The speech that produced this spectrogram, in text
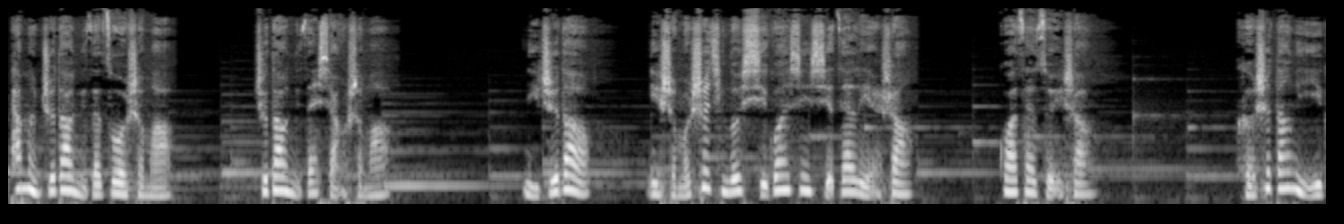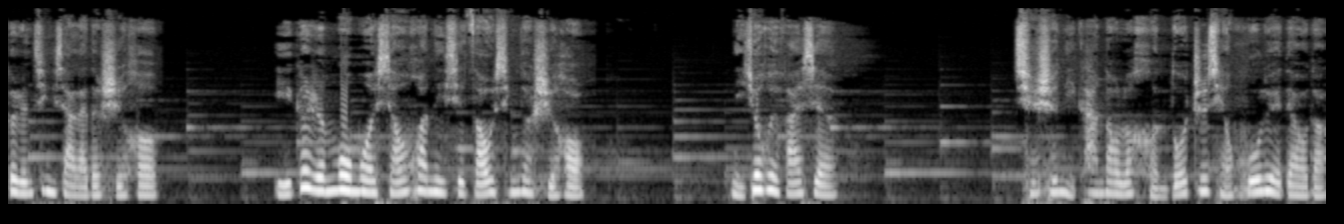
他们知道你在做什么，知道你在想什么。你知道，你什么事情都习惯性写在脸上，挂在嘴上。可是，当你一个人静下来的时候，一个人默默消化那些糟心的时候，你就会发现，其实你看到了很多之前忽略掉的。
